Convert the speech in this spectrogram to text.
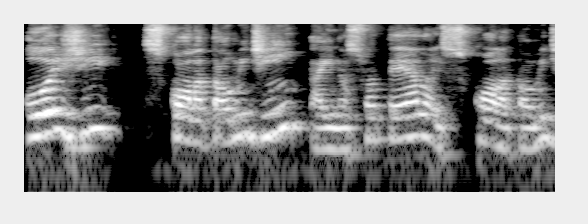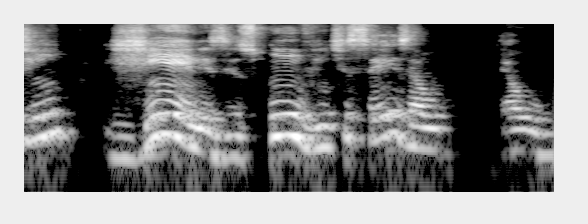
hoje, Escola Talmidim, tá aí na sua tela, Escola Talmidim, Gênesis 1, 26, é o, é o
